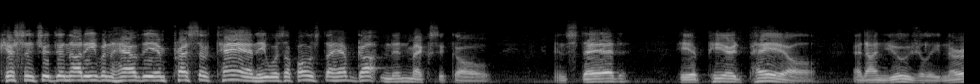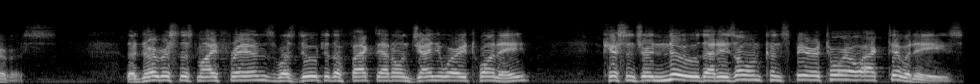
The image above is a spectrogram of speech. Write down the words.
Kissinger did not even have the impressive tan he was supposed to have gotten in Mexico. Instead, he appeared pale and unusually nervous. The nervousness, my friends, was due to the fact that on January 20 Kissinger knew that his own conspiratorial activities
